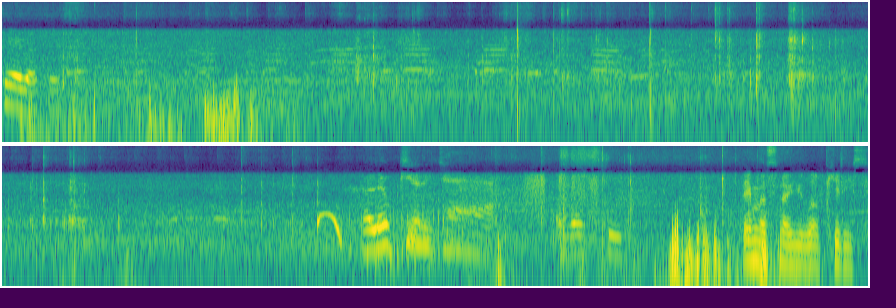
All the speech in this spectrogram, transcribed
Sorry about this. Hello, kitty cat. I love kitty. They must know you love kitties.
